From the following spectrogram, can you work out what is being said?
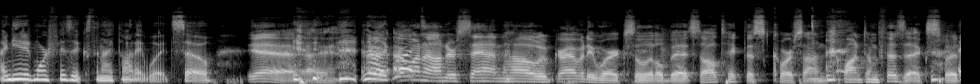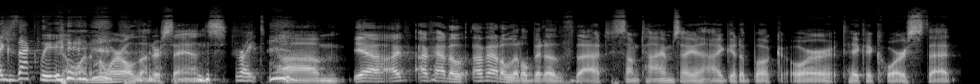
I needed more physics than I thought I would. So yeah, I, and they're like, I, I want to understand how gravity works a little bit, so I'll take this course on quantum physics, which exactly no one in the world understands. right. Um, yeah, I've I've had a I've had a little bit of that. Sometimes I I get a book or take a course that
